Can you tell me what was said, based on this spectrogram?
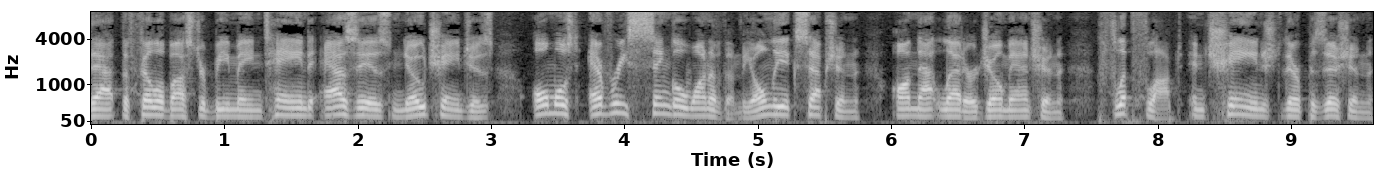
that the filibuster be maintained as is, no changes. Almost every single one of them, the only exception on that letter, Joe Manchin, flip flopped and changed their position,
